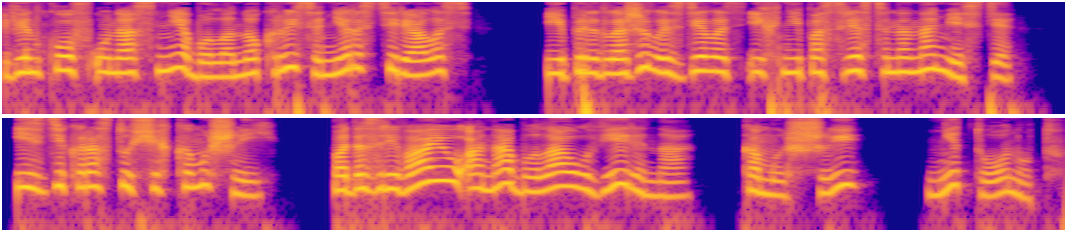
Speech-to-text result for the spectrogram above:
Венков у нас не было, но крыся не растерялась и предложила сделать их непосредственно на месте, из дикорастущих камышей. Подозреваю, она была уверена, камыши не тонут.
